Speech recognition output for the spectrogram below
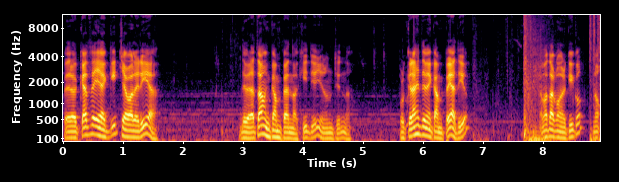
¿Pero qué hacéis aquí, chavalería? De verdad estaban campeando aquí, tío, yo no entiendo ¿Por qué la gente me campea, tío? ¿Me ha matado con el Kiko? No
